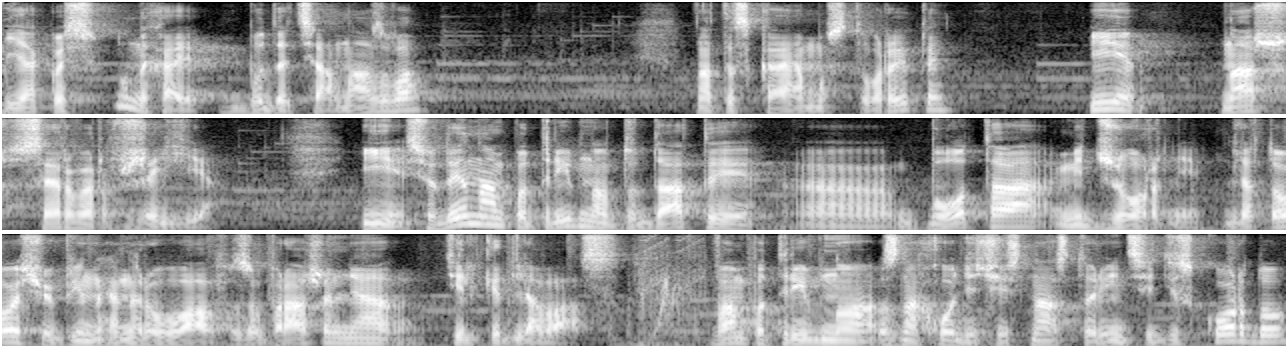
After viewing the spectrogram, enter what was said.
Якось, ну нехай буде ця назва натискаємо Створити, і наш сервер вже є. І сюди нам потрібно додати е, бота Midjourney для того, щоб він генерував зображення тільки для вас. Вам потрібно, знаходячись на сторінці Discord,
